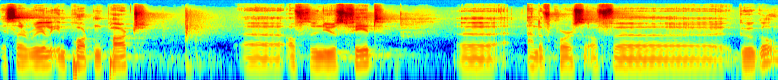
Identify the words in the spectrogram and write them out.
Is a really important part of the news feed, and of course of Google.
